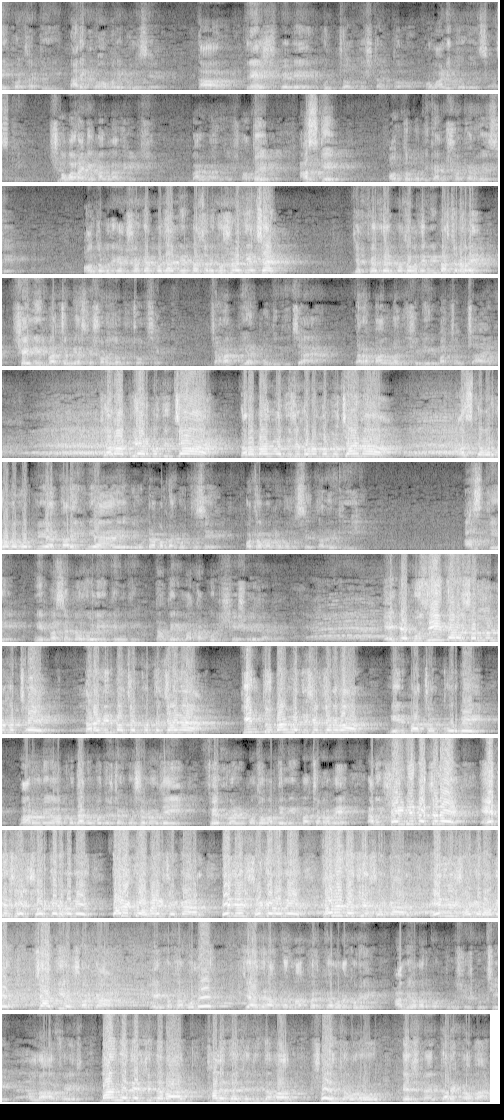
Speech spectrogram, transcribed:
এই কথাটি তারিক রহমানই বলেছেন। তার দেশ প্রেমের উজ্জ্বল দৃষ্টান্ত প্রমাণিত হয়েছে আজকে। সবার আগে বাংলাদেশ বাংলাদেশ। অতএব আজকে অন্তর্বর্তীকালীন সরকার হয়েছে। অন্তর্বর্তীকালীন সরকার প্রধান নির্বাচনের ঘোষণা দিয়েছেন যে ফেব্রুয়ারি প্রথমাদের নির্বাচন হবে, সেই নির্বাচন নিয়ে আজকে ষড়যন্ত্র চলছে। যারা পিয়ার পদ্ধতি চায়, তারা বাংলাদেশে নির্বাচন চায় না। যারা পিয়ার পদ্ধতি চায়, তারা বাংলাদেশে গণতন্ত্র চায় না। আজকে আবার গণভোট নিয়ে, তারিখ নিয়ে উল্টাপাল্টা করতেছে, কথাবার্তা বলতেছে। তাদের কি আজকে নির্বাচনটা হলেই কিন্তু তাদের মাথা বুড়ি শেষ হয়ে যাবে। এইটা বুঝি তারা ষড়যন্ত্র করছে। তারা নির্বাচন করতে চায় না। কিন্তু বাংলাদেশের জনগণ নির্বাচন করবে। মাননীয় প্রধান উপদেষ্টার ঘোষণা অনুযায়ী ফেব্রুয়ারি প্রথমার্ধে নির্বাচন হবে এবং সেই নির্বাচনে এদেশের সরকার হবে। তারেক রহমানের সরকার এদের সরকার হবে। খালেদা জিয়ার সরকার এদের সরকার হবে। জাতীয় সরকার। এই কথা বলে জাহাদের আত্মার মাকফাত কামনা করে আমি আমার বক্তব্য শেষ করছি। আল্লাহ হাফেজ। বাংলাদেশ জিন্দাবাদ, খালেদা জিন্দাবাদ, শহীদ জবর হোক, দেশ নায়ক তারেক রহমান।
